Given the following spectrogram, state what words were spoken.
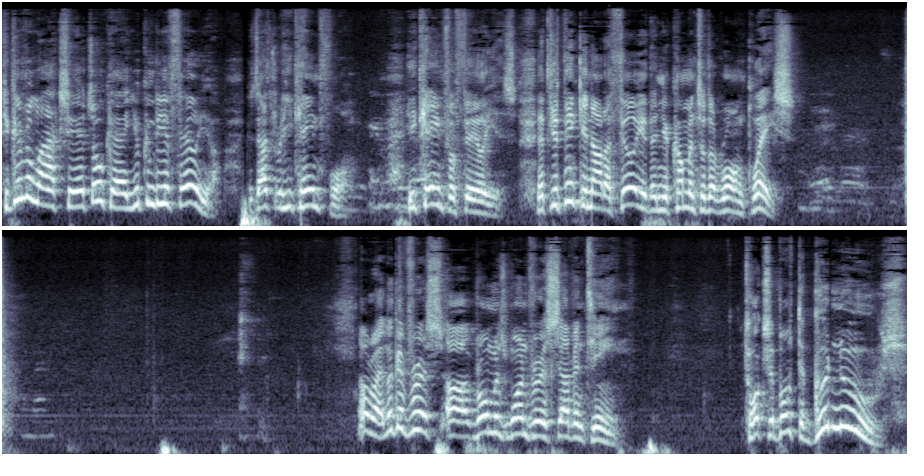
You can relax here. It's okay. You can be a failure because that's what he came for. He came for failures. If you think you're not a failure, then you're coming to the wrong place. All right, look at verse uh, Romans 1, verse 17 talks about the good news.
